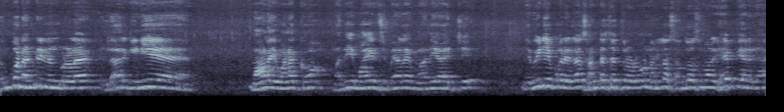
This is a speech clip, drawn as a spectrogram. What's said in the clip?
ரொம்ப நன்றி நண்பர்களே. எல்லாருக்கும் இனிய மாலை வணக்கம். மதியம் ஆயிடுச்சு மேலே மதியம் ஆயிடுச்சு. இந்த வீடியோ பார்க்குற எல்லாம் சண்டை சத்துறவங்களும் நல்லா சந்தோஷமாக ஹேப்பியாக இருங்க.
